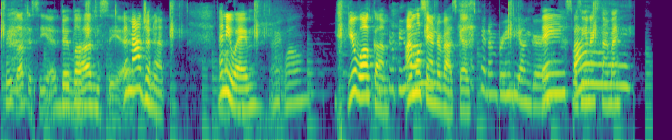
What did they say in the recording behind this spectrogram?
They'd love to see it. They'd They'd love love, to see it. Imagine it. Anyway, All right. Well, you're welcome. We I'm. Lisandra Vazquez. and I'm Brandi Unger. Thanks. We'll see you next time. Bye. Bye.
